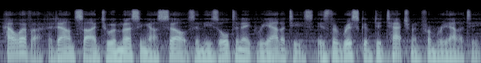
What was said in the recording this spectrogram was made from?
However, a downside to immersing ourselves in these alternate realities is the risk of detachment from reality.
